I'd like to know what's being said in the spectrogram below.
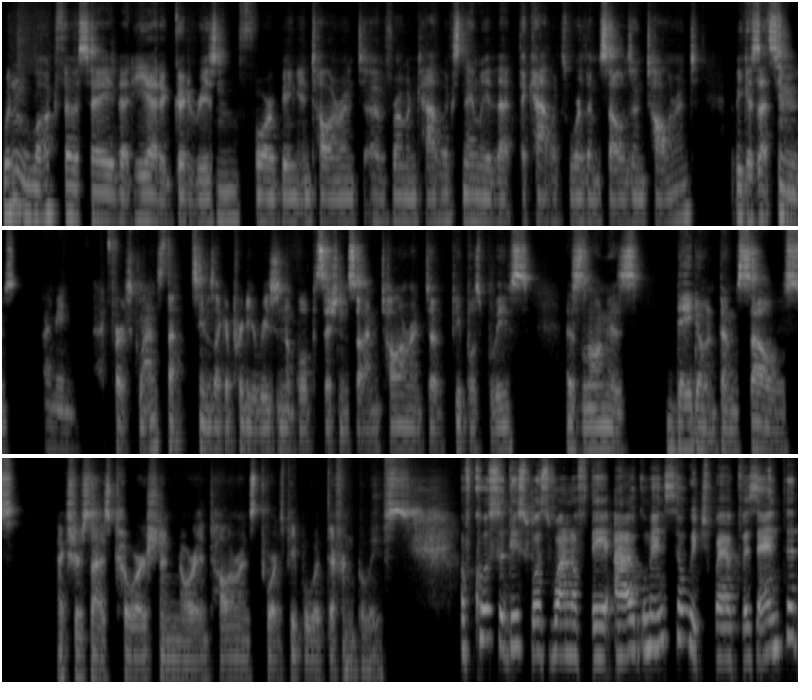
Wouldn't Locke, though, say that he had a good reason for being intolerant of Roman Catholics, namely that the Catholics were themselves intolerant? Because that seems, I mean, at first glance, that seems like a pretty reasonable position. So I'm tolerant of people's beliefs as long as they don't themselves exercise coercion or intolerance towards people with different beliefs. Of course, this was one of the arguments which were presented,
